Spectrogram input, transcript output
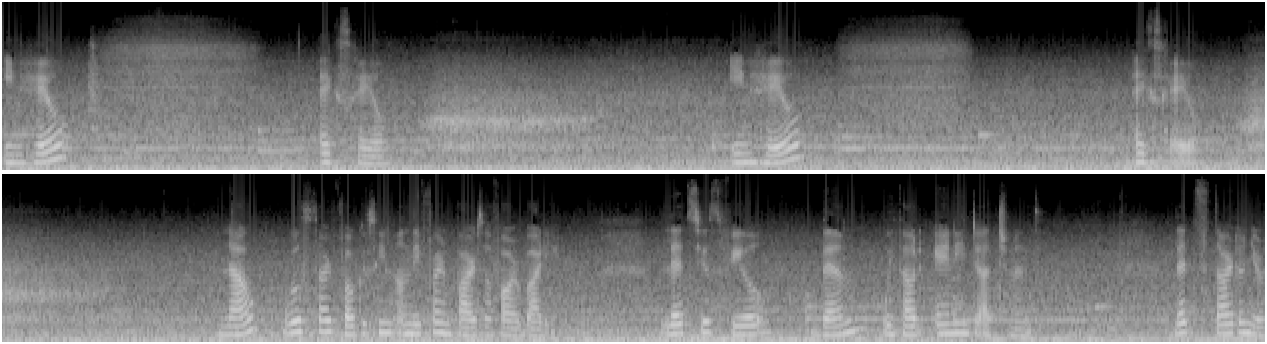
Inhale, exhale. Inhale, exhale. Now we'll start focusing on different parts of our body. Let's just feel them without any judgment. Let's start on your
